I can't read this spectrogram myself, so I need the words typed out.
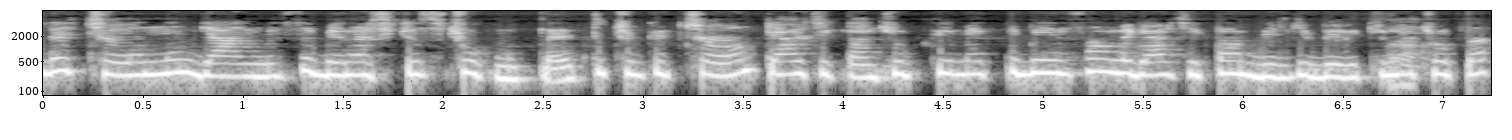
Ve Çağın'ın gelmesi beni açıkçası çok mutlu etti. Çünkü Çağın gerçekten çok kıymetli bir insan ve gerçekten gerçekten bilgi birikimine çok da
